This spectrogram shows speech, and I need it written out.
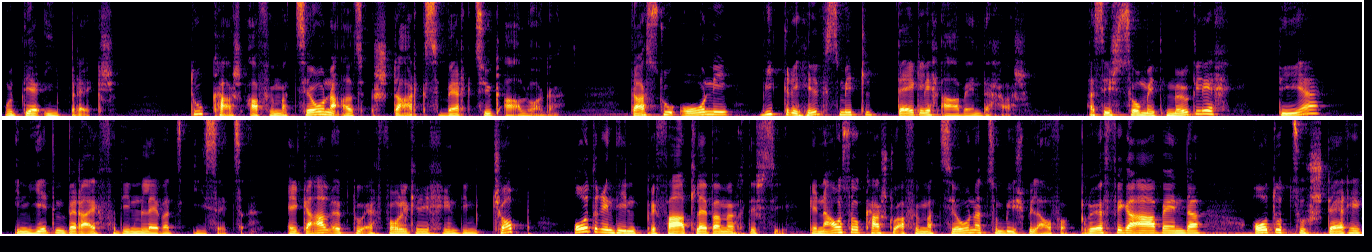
und dir einprägst. Du kannst Affirmationen als starkes Werkzeug anschauen, das du ohne weitere Hilfsmittel täglich anwenden kannst. Es ist somit möglich, dir in jedem Bereich von deinem Leben einsetzen. Egal, ob du erfolgreich in deinem Job oder in deinem Privatleben möchtest sein. Genauso kannst du Affirmationen zum Beispiel auch für Prüfungen anwenden oder zur Stärkung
